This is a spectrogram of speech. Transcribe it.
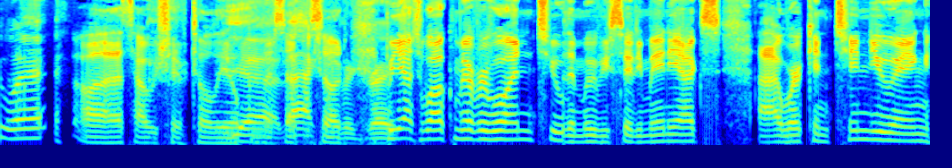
when. Uh, that's how we should have totally opened Yeah, this episode. But yes, welcome everyone to the Movie City Maniacs. Uh, we're continuing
